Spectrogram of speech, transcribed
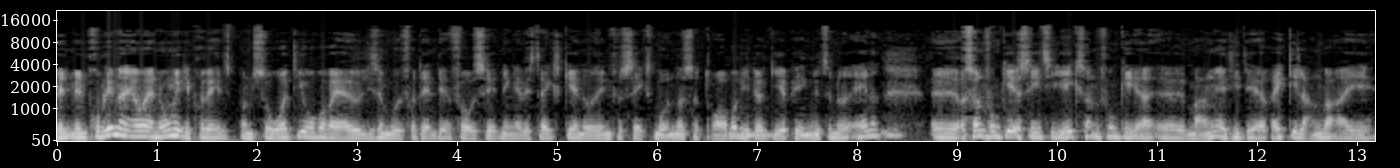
Men, men problemet er jo, at nogle af de private sponsorer, de opererer jo ligesom ud fra den der forudsætning, at hvis der ikke sker noget inden for seks måneder, så dropper vi det og giver pengene til noget andet. Mm. Øh, og sådan fungerer CTI ikke. Sådan fungerer øh, mange af de der rigtig langvarige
